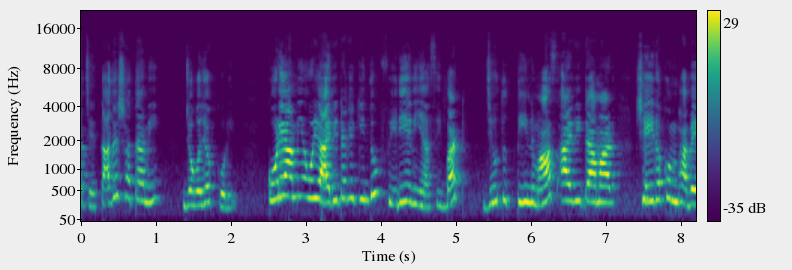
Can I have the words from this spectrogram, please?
আছে, তাদের সাথে আমি যোগাযোগ করি। করে আমি ওই আইডিটাকে কিন্তু ফিরিয়ে নিয়ে আসি বাট যেহেতু তিন মাস আইডিটা আমার সেই রকমভাবে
